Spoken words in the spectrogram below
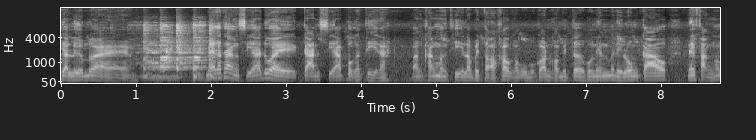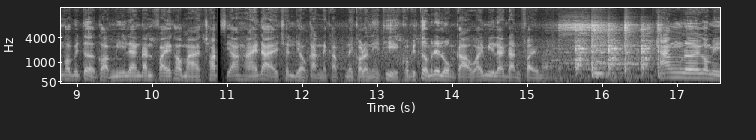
อย่าลืมด้วย แม้กระทั่งเสียด้วยการเสียปกตินะ บางครั้งบางทีเราไปต่อเข้ากับอุปกรณ์คอมพิวเตอร์พวกนี้ไม่ได้ลงกาว ในฝั่งของคอมพิวเตอร์ก็มีแรงดันไฟเข้ามาช็อตเสียหายได้เช่นเดียวกันนะครับในกรณีที่คอมพิวเตอร์ไม่ได้ลงกาวไว้มีแรงดันไฟมาพังเลยก็มี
